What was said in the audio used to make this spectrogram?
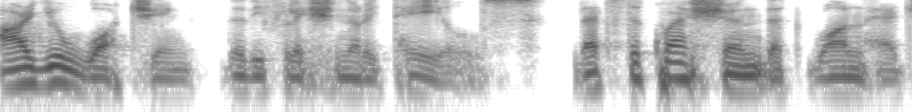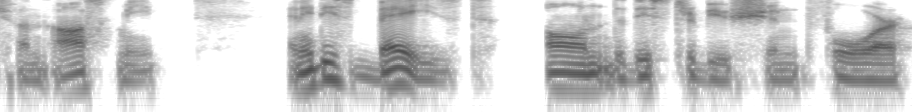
Are you watching the deflationary tails? That's the question that one hedge fund asked me. And it is based on the distribution for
